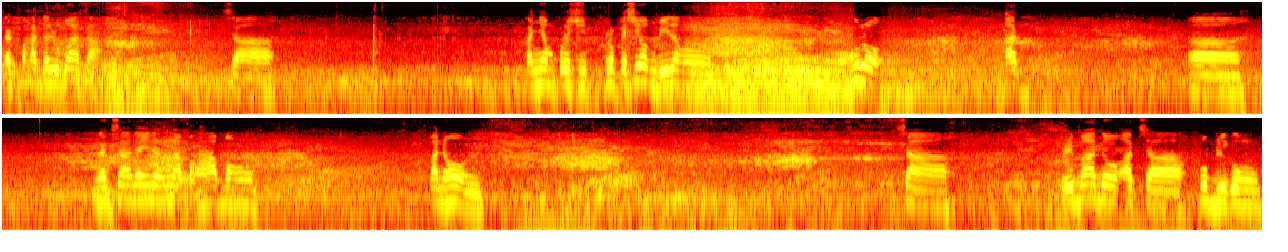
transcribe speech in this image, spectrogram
nagpakadalubasa sa kanyang profesyon bilang guro at ah, nagsanay ng napakahabang panahon sa pribado at sa publikong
